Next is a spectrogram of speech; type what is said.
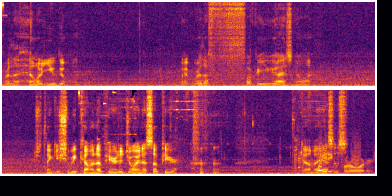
Where the hell are you going? Wait, where the fuck are you guys going? Do you think you should be coming up here to join us up here? You Waiting Dumbasses. for orders.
